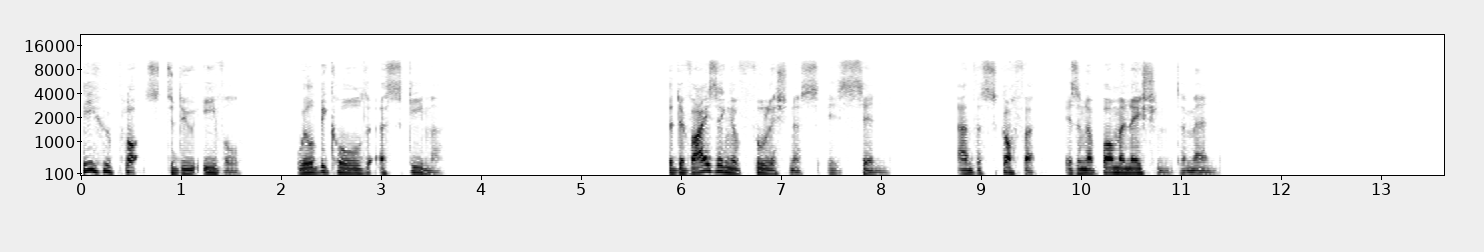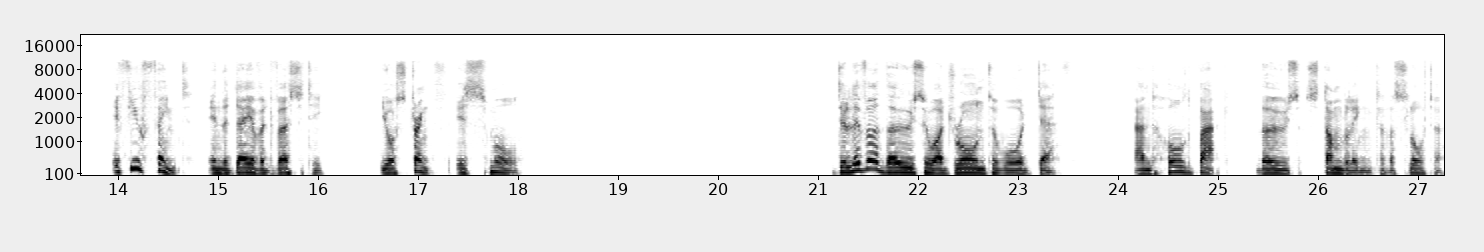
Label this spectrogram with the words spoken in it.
He who plots to do evil will be called a schemer. The devising of foolishness is sin, and the scoffer is an abomination to men. If you faint in the day of adversity, your strength is small. Deliver those who are drawn toward death, and hold back those stumbling to the slaughter.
